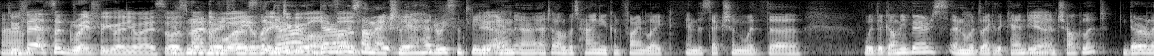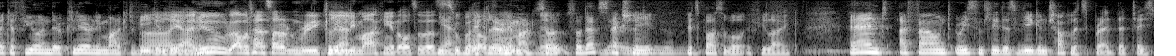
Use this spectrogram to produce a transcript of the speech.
To be um, fair, it's not great for you anyway, so it's, it's not the great for worst you, but thing there to give are up. there are some actually. I had recently Yeah? in uh, at Albert Heijn. You can find like in the section with the with the gummy bears and with like the candy Yeah. and chocolate. There are like a few, and they're clearly marked vegan. Uh, vegan yeah, I vegan. knew Albert Heijn started really clearly Yeah. marking it also. That's yeah, super they're helpful. clearly marked. Yeah. So so that's actually it's possible if you like. And I found recently this vegan chocolate spread that tastes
